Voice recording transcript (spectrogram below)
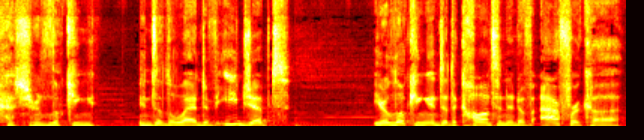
as you're looking into the land of Egypt, you're looking into the continent of Africa,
